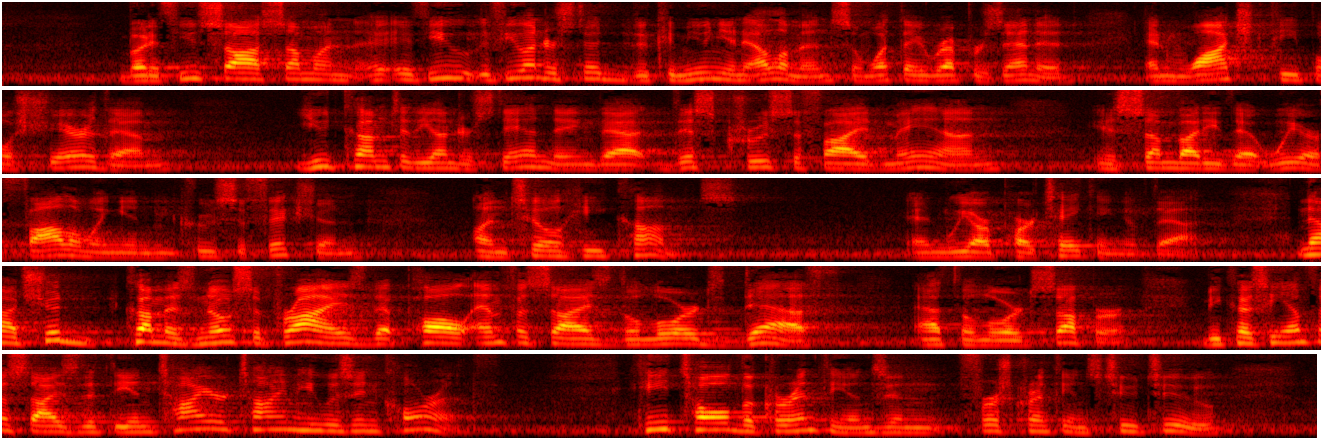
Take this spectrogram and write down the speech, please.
But if you saw someone, if you, if you understood the communion elements and what they represented and watched people share them, you'd come to the understanding that this crucified man is somebody that we are following in crucifixion until he comes and we are partaking of that. Now, it should come as no surprise that Paul emphasized the Lord's death at the Lord's Supper because he emphasized that the entire time he was in Corinth. He told the Corinthians in 1 Corinthians 2 2,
